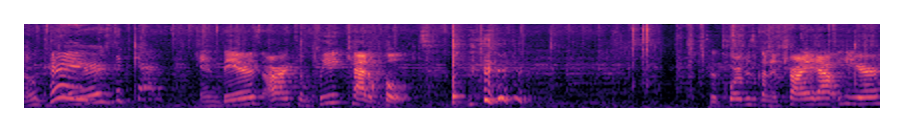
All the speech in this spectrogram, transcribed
Okay. There's the cat. And there's our complete catapult. so Corban's gonna try it out here.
